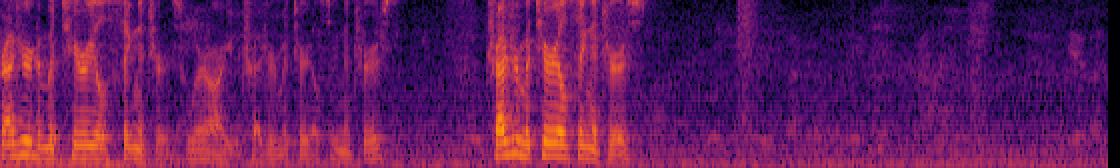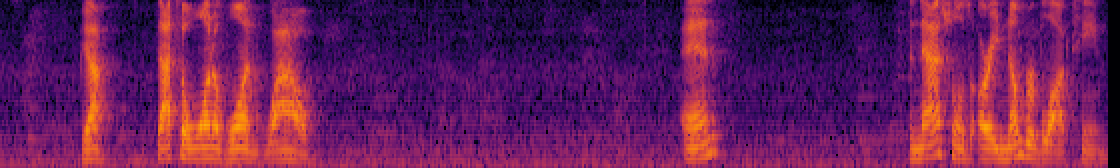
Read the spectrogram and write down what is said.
Treasured Material Signatures. Where are you, Treasured Material Signatures? Treasure Material Signatures. Yeah, that's a one of one. Wow. And the Nationals are a number block team.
